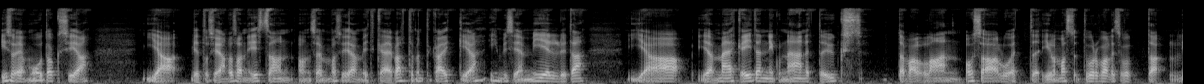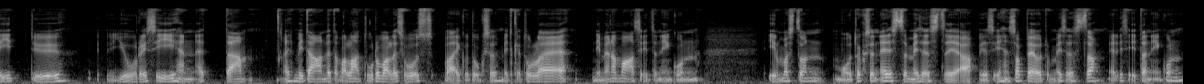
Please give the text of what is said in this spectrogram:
isoja muutoksia ja, ja tosiaan osa niistä on, on semmoisia, mitkä ei välttämättä kaikkia ihmisiä miellytä. Ja, ja mä ehkä itse niin näen, että yksi tavallaan osa-alue ilmastoturvallisuutta liittyy juuri siihen, että että mitä on ne tavallaan turvallisuusvaikutukset, mitkä tulee nimenomaan siitä niin kuin ilmastonmuutoksen estämisestä ja, ja siihen sopeutumisesta, eli siitä niin kuin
